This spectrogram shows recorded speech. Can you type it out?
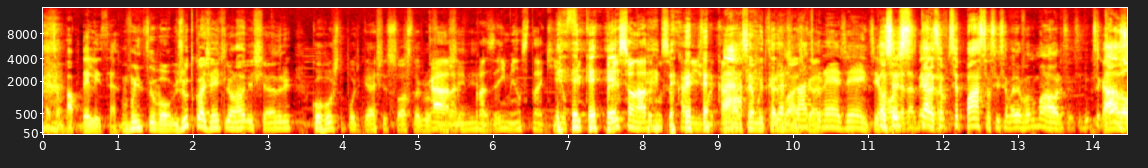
Vai ser um papo delícia. Muito bom. Junto com a gente, Leonardo Alexandre, co-host do podcast e sócio da Growth Cara, Machine. prazer imenso estar aqui. Eu fico impressionado com o seu carisma, cara. Cara, você é muito Sou carismático, cara. né, gente? Não, Olha, tá cara, você, você passa assim, você vai levando uma hora. Você, você viu que você Tá causou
